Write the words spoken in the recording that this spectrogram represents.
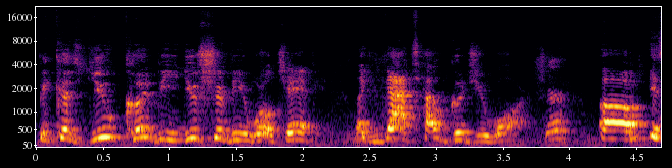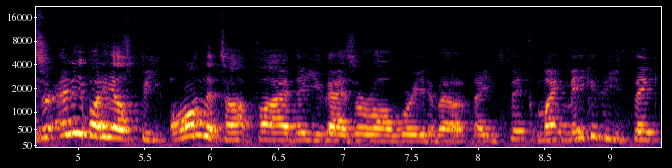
because you could be, you should be a world champion. Like that's how good you are. Sure. Um, is there anybody else beyond the top five that you guys are all worried about that you think might make it, or you think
